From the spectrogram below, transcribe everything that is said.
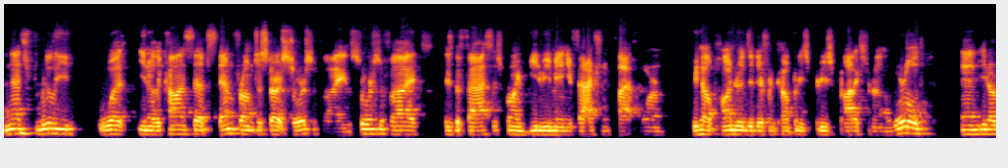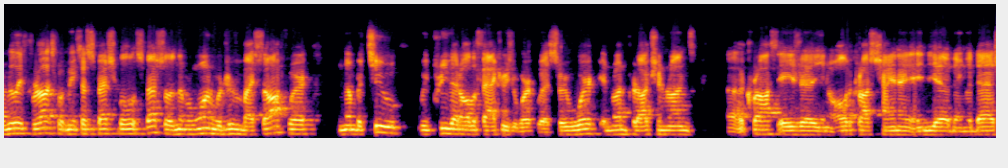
and that's really what you know the concept stemmed from to start Sourcify. and Sourcify is the fastest growing b2b manufacturing platform we help hundreds of different companies produce products around the world and you know, really for us, what makes us special special is number one, we're driven by software. Number two, we pre-vet all the factories we work with. So we work and run production runs uh, across Asia, you know, all across China, India, Bangladesh,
